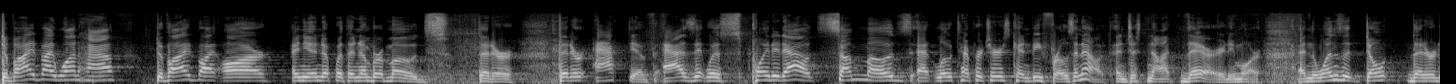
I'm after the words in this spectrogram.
divide by 1 half, divide by R, and you end up with a number of modes that are, that are active. As it was pointed out, some modes at low temperatures can be frozen out and just not there anymore. And the ones that don't, that are,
